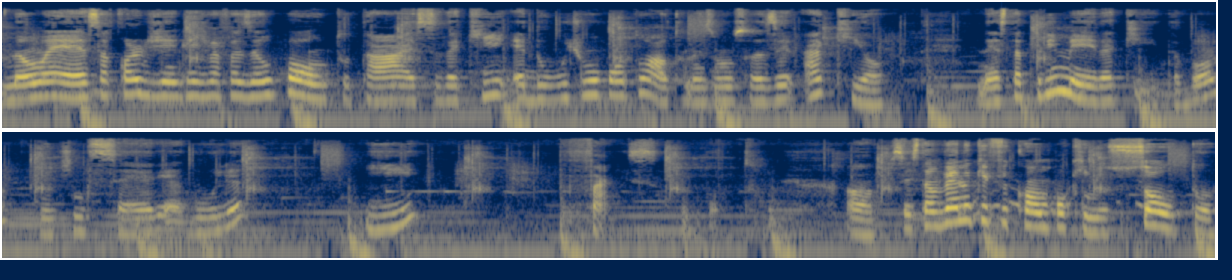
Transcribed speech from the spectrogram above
Não é essa cordinha que a gente vai fazer o ponto, tá? Essa daqui é do último ponto alto, nós vamos fazer aqui, ó. Nesta primeira aqui, tá bom? A gente insere a agulha e faz o ponto. Ó, vocês estão vendo que ficou um pouquinho solto?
